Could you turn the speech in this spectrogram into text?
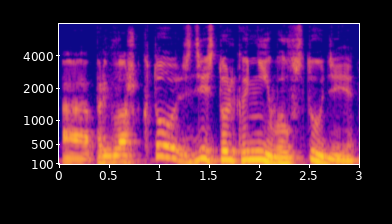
приглаш... Кто здесь только не был в студии.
